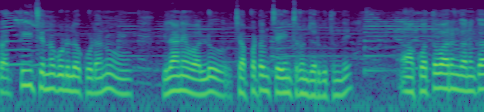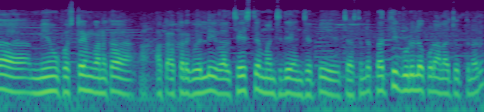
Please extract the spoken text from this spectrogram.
ప్రతి చిన్న గుడిలో కూడాను ఇలానే వాళ్ళు చెప్పటం చేయించడం జరుగుతుంది. కొత్త వారం కనుక మేము ఫస్ట్ టైం కనుక అక్కడికి వెళ్ళి వాళ్ళు చేస్తే మంచిదే అని చెప్పి చేస్తుంటే ప్రతి గుడిలో కూడా అలా చెప్తున్నారు.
